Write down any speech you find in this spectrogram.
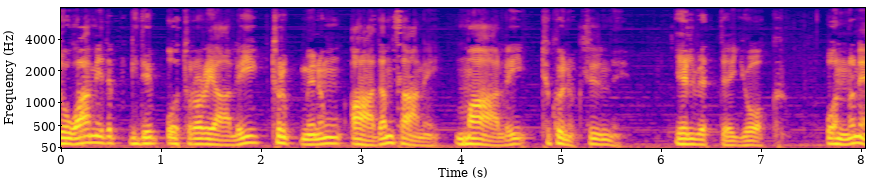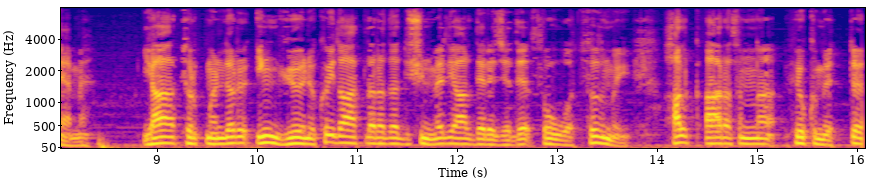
dowam edip gidip oturar ýaly türkmeniň adam sany, maly tükeniksizmi? Elbetde ýok. Onda näme? Ýa türkmenler iň ýönekeý zatlara-da düşünmez ýaly derejede sowatsyzmy? Halk arasynda hökümetde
